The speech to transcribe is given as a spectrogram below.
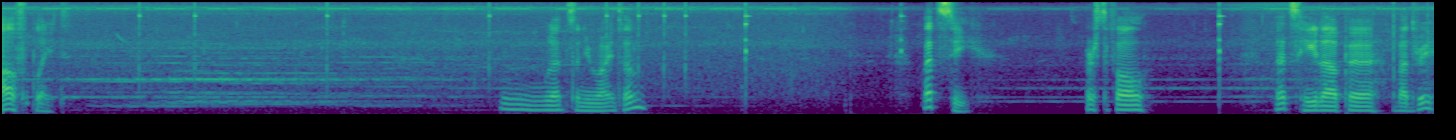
Half plate. Ooh, that's a new item. Let's see. First of all, let's heal up uh, Badri.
